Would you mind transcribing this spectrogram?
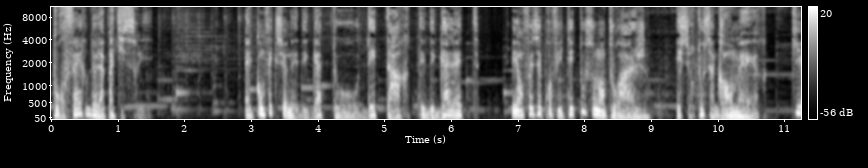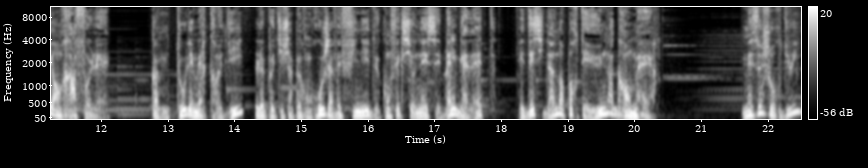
pour faire de la pâtisserie. Confectionnait des gâteaux, des tartes et des galettes et en faisait profiter tout son entourage et surtout sa grand-mère qui en raffolait. Comme tous les mercredis, le petit chaperon rouge avait fini de confectionner ses belles galettes et décida d'en porter une à grand-mère. Mais aujourd'hui,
